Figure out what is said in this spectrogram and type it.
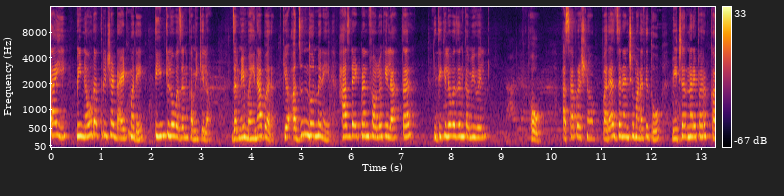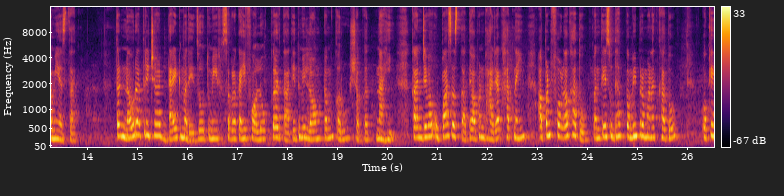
ताई मी नवरात्रीच्या डाएटमध्ये तीन किलो वजन कमी केलं. जर मी महिनाभर किंवा अजून दोन महिने हाच डाएट प्लॅन फॉलो केला तर किती किलो वजन कमी होईल? हो असा प्रश्न बऱ्याच जणांच्या मनात येतो विचारणारे फार कमी असतात. तर नवरात्रीच्या डाएटमध्ये जो तुम्ही सगळं काही फॉलो करता ते तुम्ही लाँग टर्म करू शकत नाही. कारण जेव्हा उपास असतात तेव्हा आपण भाज्या खात नाही. आपण फळं खातो पण ते सुद्धा कमी प्रमाणात खातो. ओके?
